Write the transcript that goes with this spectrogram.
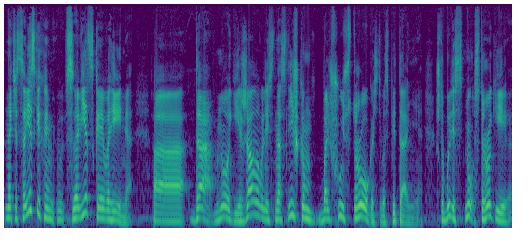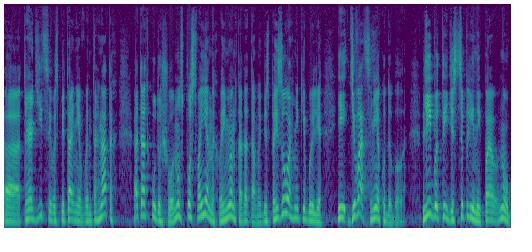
значит, советских, в советское время, а, да, многие жаловались на слишком большую строгость воспитания, что были ну, строгие а, традиции воспитания в интернатах. Это откуда шло? Ну, с поствоенных времен, когда там и беспризорники были, и деваться некуда было. Либо ты дисциплиной по- ну,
